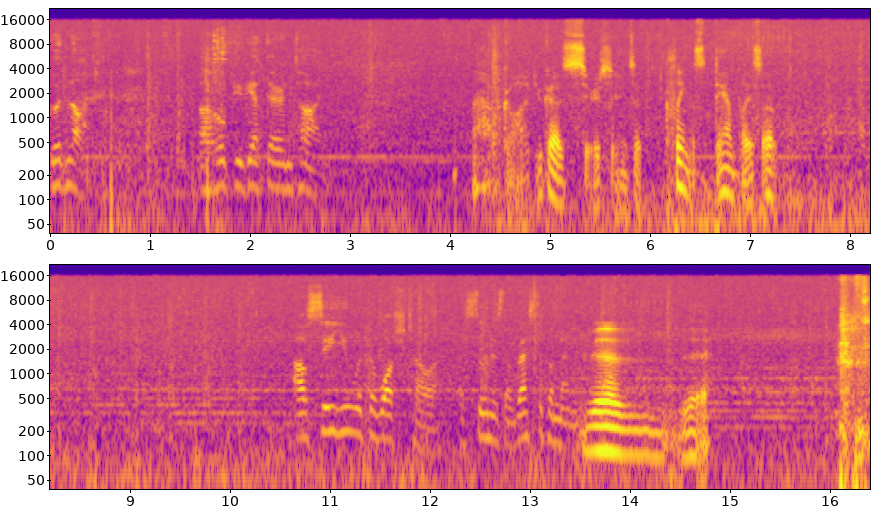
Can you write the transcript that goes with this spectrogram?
Good luck. I hope you get there in time. Oh god, you guys seriously need to clean this damn place up. I'll see you at the watchtower as soon as the rest of the men. Yeah, yeah.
